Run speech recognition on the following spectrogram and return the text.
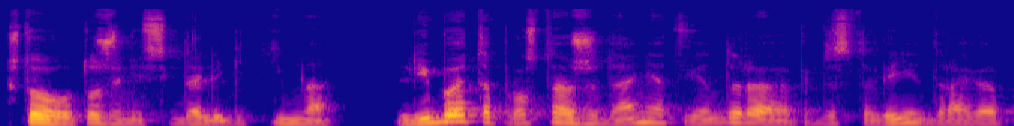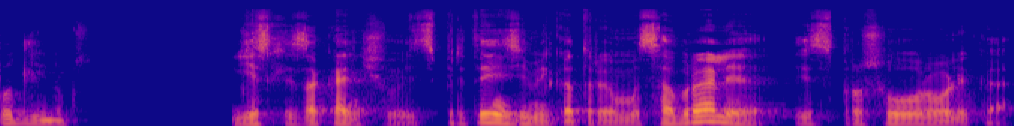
что тоже не всегда легитимно, либо это просто ожидание от вендора предоставления драйвера под Linux. Если заканчивать с претензиями, которые мы собрали из прошлого ролика,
